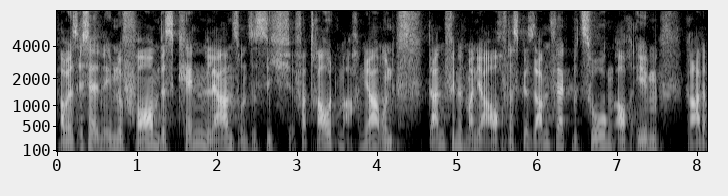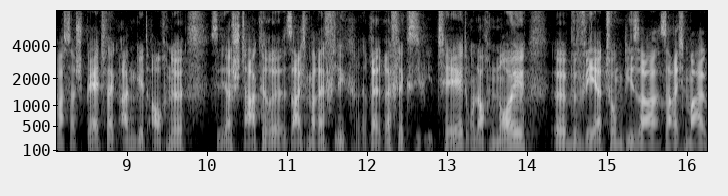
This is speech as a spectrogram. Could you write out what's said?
Aber das ist ja eben eine Form des Kennenlernens und des sich vertraut machen. Ja, und dann findet man ja auch auf das Gesamtwerk bezogen auch eben, gerade was das Spätwerk angeht, auch eine sehr starke, sage ich mal, Reflexivität und auch Neubewertung dieser, sage ich mal,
